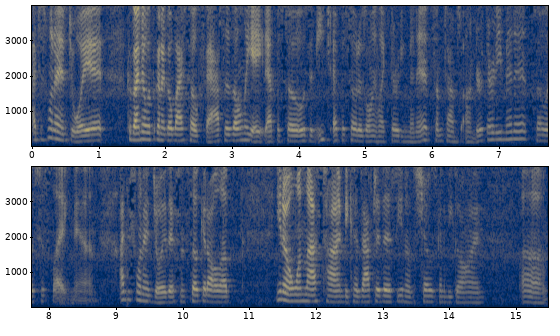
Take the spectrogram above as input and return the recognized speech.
I just want to enjoy it because I know it's gonna go by so fast. There's only eight episodes, and each episode is only like 30 minutes, sometimes under 30 minutes. So it's just like, man, I just want to enjoy this and soak it all up, you know, one last time because after this, you know, the show's gonna be gone. Um,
